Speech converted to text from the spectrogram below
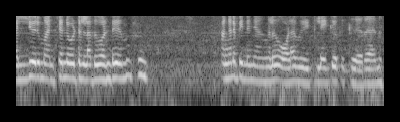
വലിയൊരു മനുഷ്യന്റെ വീട്ടുള്ളത് കൊണ്ട് അങ്ങനെ പിന്നെ ഞങ്ങൾ ഓളെ വീട്ടിലേക്കൊക്കെ കയറുകയാണ്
